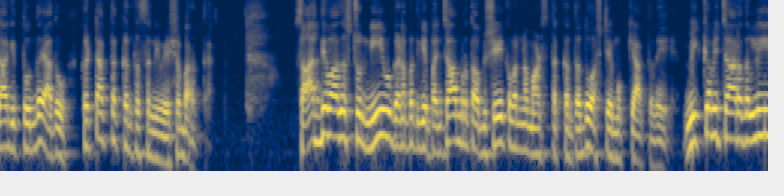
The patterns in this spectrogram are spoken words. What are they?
ಇದಾಗಿತ್ತು ಅಂದರೆ ಅದು ಕಟ್ಟಾಗ್ತಕ್ಕಂಥ ಸನ್ನಿವೇಶ ಬರುತ್ತೆ. ಸಾಧ್ಯವಾದಷ್ಟು ನೀವು ಗಣಪತಿಗೆ ಪಂಚಾಮೃತ ಅಭಿಷೇಕವನ್ನು ಮಾಡಿಸ್ತಕ್ಕಂಥದ್ದು ಅಷ್ಟೇ ಮುಖ್ಯ ಆಗ್ತದೆ. ಮಿಕ್ಕ ವಿಚಾರದಲ್ಲಿ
